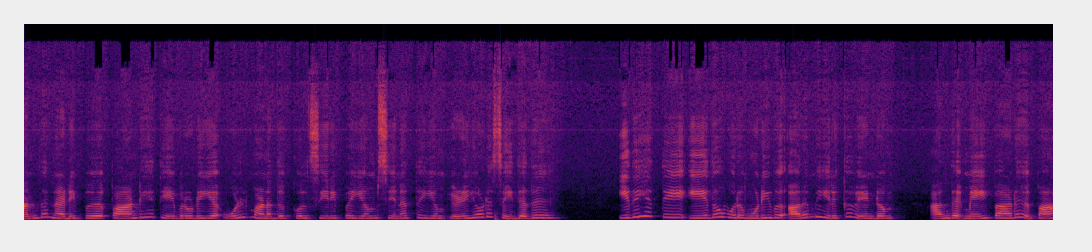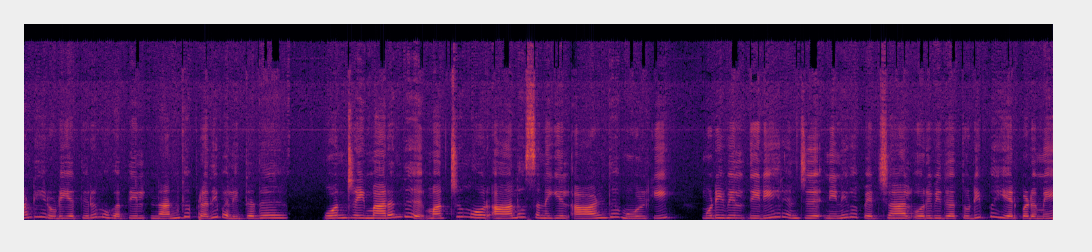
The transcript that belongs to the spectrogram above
அந்த நடிப்பு பாண்டிய தேவருடைய உள் மனதுக்குள் சிரிப்பையும் சினத்தையும் இழையோட செய்தது. இதயத்தே ஏதோ ஒரு முடிவு அரும்பி இருக்க வேண்டும். அந்த மெய்ப்பாடு பாண்டியருடைய திருமுகத்தில் நன்கு பிரதிபலித்தது. ஒன்றை மறந்து மற்றும் ஓர் ஆலோசனையில் ஆழ்ந்து மூழ்கி முடிவில் திடீரென்று நினைவு பெற்றால் ஒருவித துடிப்பு ஏற்படுமே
